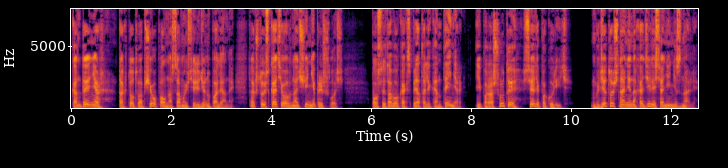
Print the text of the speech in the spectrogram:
Контейнер, так тот вообще упал на самую середину поляны, так что искать его в ночи не пришлось. После того, как спрятали контейнер и парашюты, сели покурить. Где точно они находились, они не знали.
